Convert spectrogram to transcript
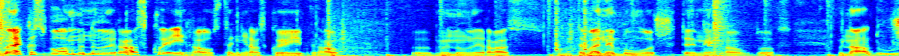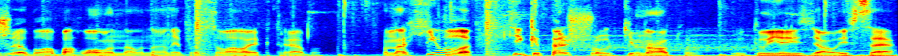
Вона якось була минулий раз, коли я грав, останній раз, коли я її грав. е, Минулий раз. Ну, тебе не було, що ти не грав Дорс. Вона дуже була багована, вона не працювала як треба. Вона хілила тільки першу кімнату, яку я її взяв, і все.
